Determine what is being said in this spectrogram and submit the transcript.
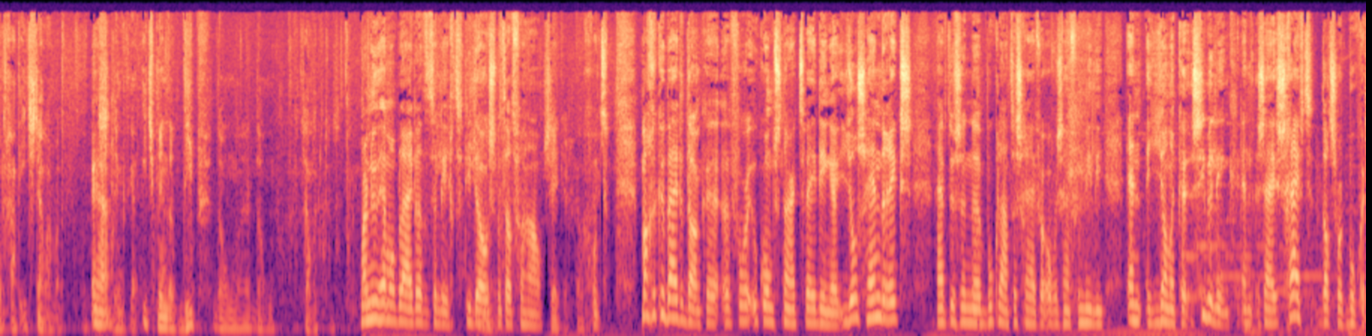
dat gaat iets sneller. Want dat ja. is denk ik iets minder diep dan, uh, dan Janneke doet. Maar nu helemaal blij dat het er ligt, die doos met dat verhaal. Zeker. Goed. Mag ik u beiden danken uh, voor uw komst naar twee dingen. Jos Hendricks, hij heeft dus een uh, boek laten schrijven over zijn familie. En Janneke Siebelink. En zij schrijft dat soort boeken.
